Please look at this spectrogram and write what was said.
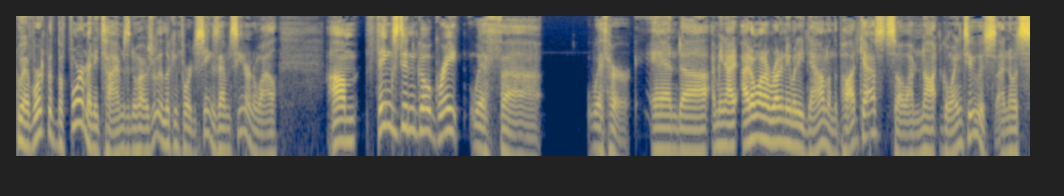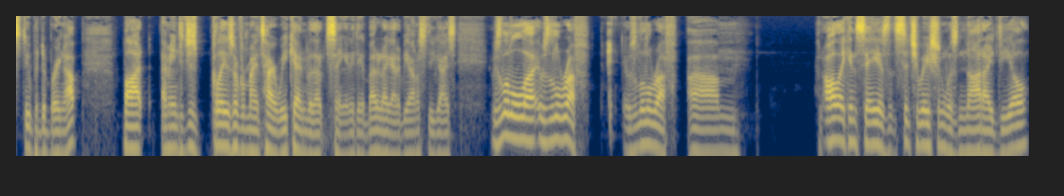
who I've worked with before many times, and who I was really looking forward to seeing because I haven't seen her in a while. Um, things didn't go great with uh, with her. And uh, I mean, I, I don't want to run anybody down on the podcast, so I'm not going to. It's I know it's stupid to bring up, but I mean to just glaze over my entire weekend without saying anything about it. I got to be honest with you guys. It was a little uh, it was a little rough. It was a little rough. Um, and all I can say is that the situation was not ideal.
